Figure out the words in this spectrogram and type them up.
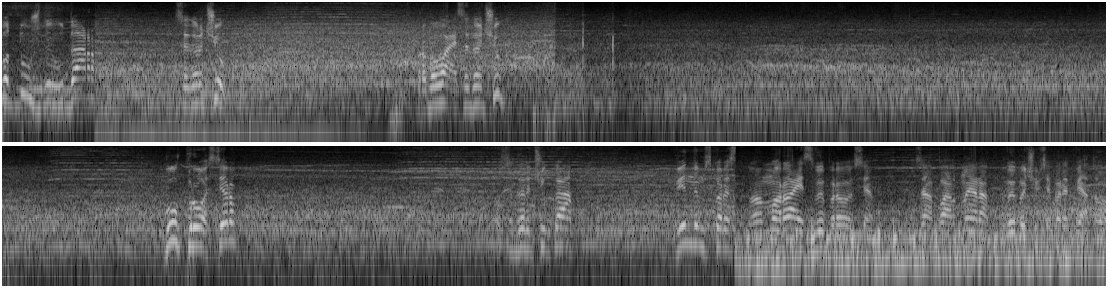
Потужний удар. Сидорчук. Пробиває Сидорчук. Був простір. У Сидорчука. Він ним скористався. Ну, Морайс виправився за партнера. Вибачився перед п'ятого.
